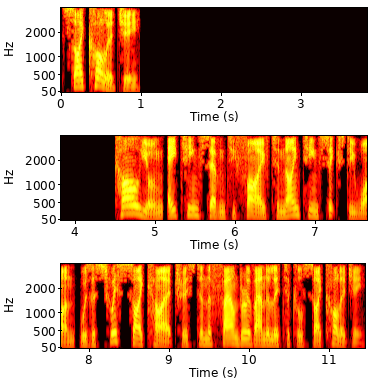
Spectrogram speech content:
Psychology. Carl Jung (1875–1961) was a Swiss psychiatrist and the founder of analytical psychology.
